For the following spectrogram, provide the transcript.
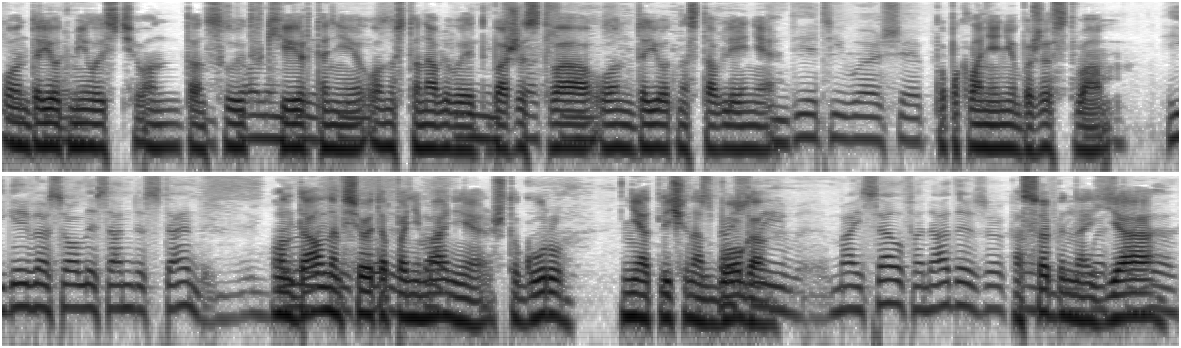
Он дает милость, он танцует в киртане, он устанавливает божества, он дает наставления по поклонению божествам. Он дал нам все это понимание, что гуру не отличен от Бога. Особенно я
